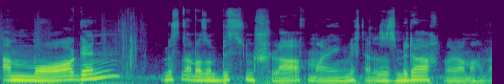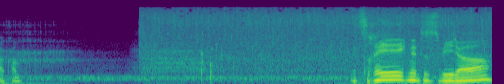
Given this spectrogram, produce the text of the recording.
am Morgen, müssen aber so ein bisschen schlafen eigentlich. Dann ist es Mittag. Naja, machen wir, komm. Jetzt regnet es wieder.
